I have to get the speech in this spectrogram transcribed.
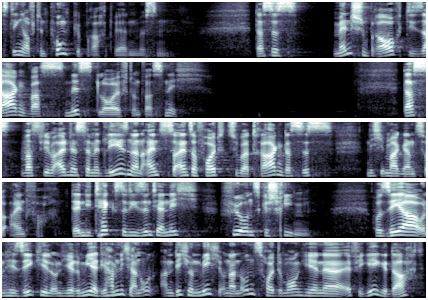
dass Dinge auf den Punkt gebracht werden müssen, dass es Menschen braucht, die sagen, was Mist läuft und was nicht. Das, was wir im Alten Testament lesen, dann eins zu eins auf heute zu übertragen, das ist nicht immer ganz so einfach. Denn die Texte, die sind ja nicht für uns geschrieben. Hosea und Hesekiel und Jeremia, die haben nicht an, an, dich und mich und an uns heute Morgen hier in der FEG gedacht,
